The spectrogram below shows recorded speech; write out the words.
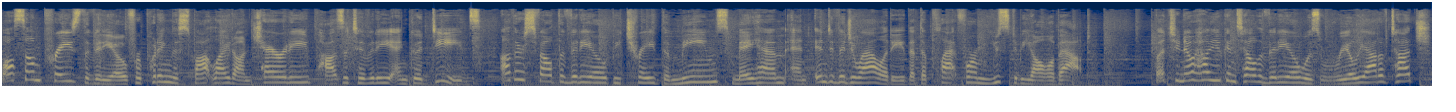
While some praised the video for putting the spotlight on charity, positivity, and good deeds, others felt the video betrayed the memes, mayhem, and individuality that the platform used to be all about. But you know how you can tell the video was really out of touch?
